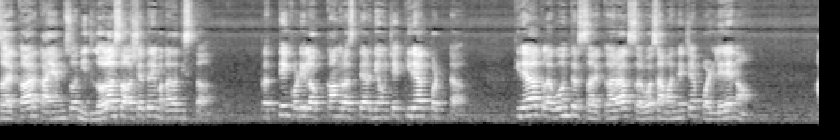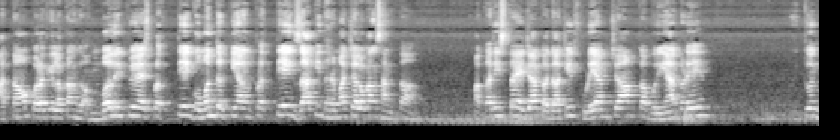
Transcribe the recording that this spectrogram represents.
सरकार कायमचो न्हिदलेलो आसा अशें तरी म्हाका आतां दिसता. प्रत्येक फावटी लोकांक रस्त्यार देंवचें कित्याक पडटा. कित्याक लागून तर सरकाराक सर्वसामान्याचें पडलेलें ना. आतां हांव परत लोकांक हंबल रिक्वेस्ट प्रत्येक गोमंतकियांक प्रत्येक जाती धर्माच्या लोकांक सांगता. म्हाका दिसता हेच्या कदाचित फुडें आमच्या आमकां भुरग्यां कडेन हितून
